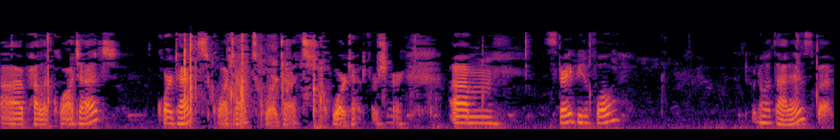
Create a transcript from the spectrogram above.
uh, palette quartet. Quartet, quartet, quartet, quartet for sure. Um, it's very beautiful. Don't know what that is, but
